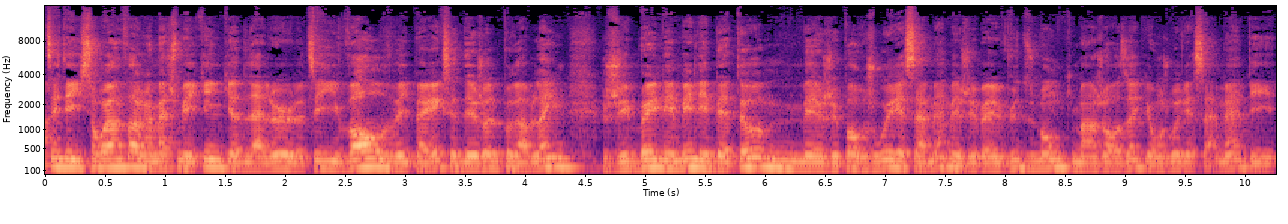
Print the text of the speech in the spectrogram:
sais Ils sont vraiment faire un matchmaking qui a de l'allure. Evolve, il paraît que c'est déjà le problème. J'ai bien aimé les bêtas, mais j'ai pas rejoué récemment, mais j'ai bien vu du monde qui m'en jasait, qui ont joué récemment. Puis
